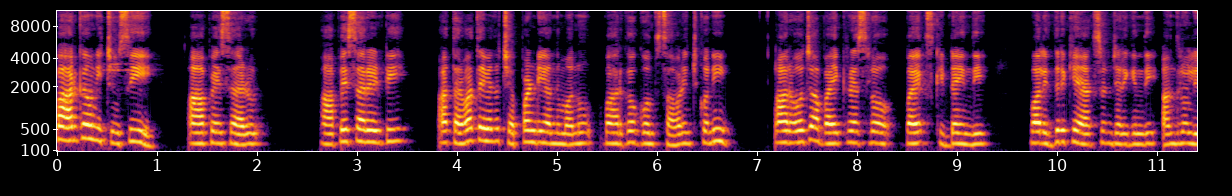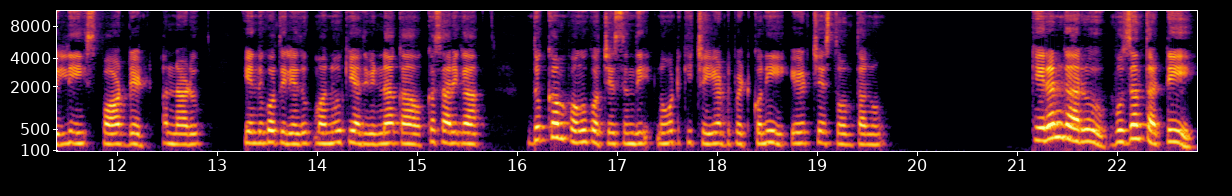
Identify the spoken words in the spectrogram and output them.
భార్గవ్ని చూసి ఆపేశాడు. ఆపేశారేంటి? ఆ తర్వాత ఏమైనా చెప్పండి అంది మను భార్గవ్ గొంతు సవరించుకొని. ఆ రోజు ఆ బైక్ రేస్లో బైక్ స్కిడ్ అయింది. వాళ్ళిద్దరికీ యాక్సిడెంట్ జరిగింది. అందులో లిల్లీ స్పాట్ డెడ్ అన్నాడు. ఎందుకో తెలియదు. మనుకి అది విన్నాక ఒక్కసారిగా దుఃఖం పొంగుకొచ్చేసింది. నోటికి చెయ్యడ్డు పెట్టుకుని ఏడ్చేస్తోంది తను. కిరణ్ గారు భుజం తట్టి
